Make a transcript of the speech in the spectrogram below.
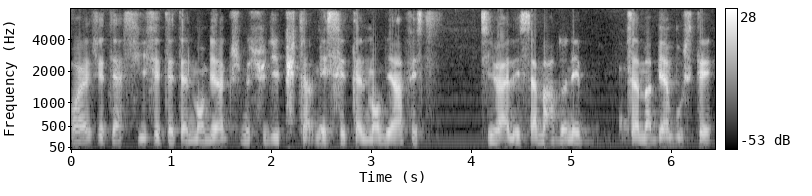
ouais, j'étais assis. C'était tellement bien que je me suis dit putain, mais c'est tellement bien un festival et ça m'a redonné, ça m'a bien boosté.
